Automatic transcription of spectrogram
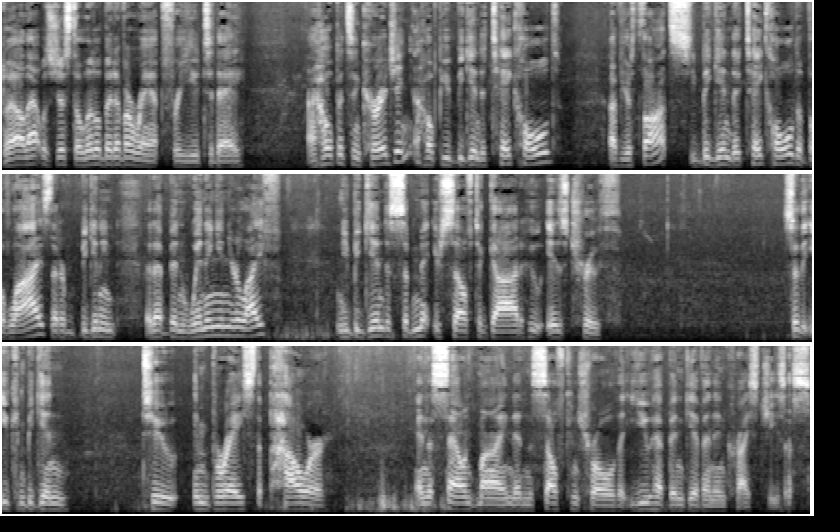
Well, that was just a little bit of a rant for you today. I hope it's encouraging. I hope you begin to take hold of your thoughts. You begin to take hold of the lies that are beginning that have been winning in your life. And you begin to submit yourself to God who is truth. So that you can begin to embrace the power and the sound mind and the self-control that you have been given in Christ Jesus.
